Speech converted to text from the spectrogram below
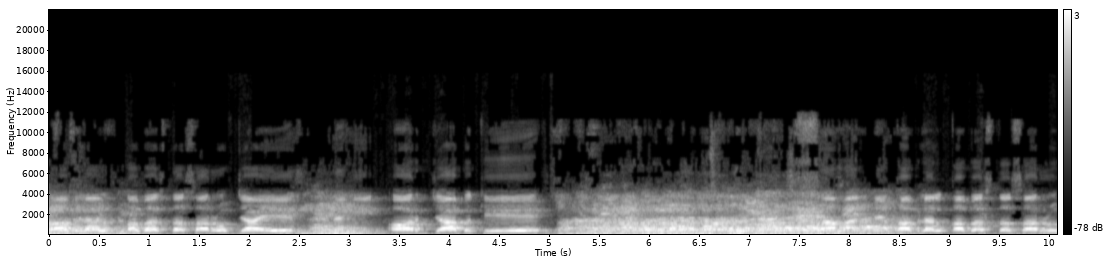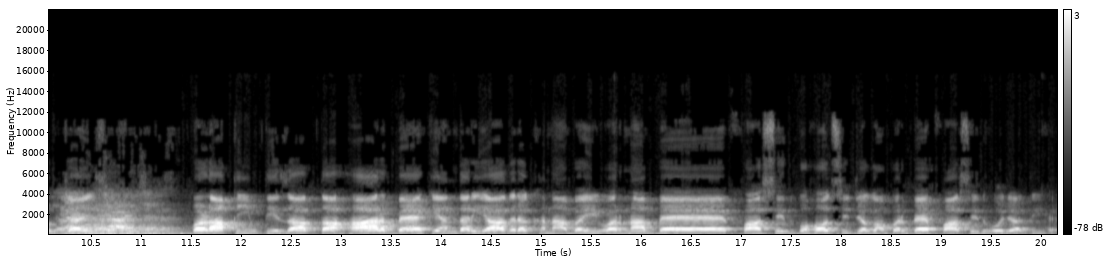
قبل القبض تصرف جائز نہیں۔ اور جبکہ سمن میں قبل القبض تصرف جائز بڑا قیمتی ضابطہ ہر بے کے اندر یاد رکھنا بھائی، ورنہ بے فاسد، بہت سی جگہوں پر بے فاسد ہو جاتی ہے۔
